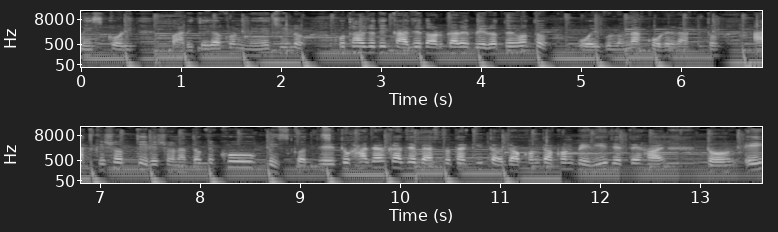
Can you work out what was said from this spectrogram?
মিস করি। বাড়িতে যখন মেয়ে ছিল কোথাও যদি কাজে দরকারে বেরোতে হতো ওইগুলো না করে রাখতো। আজকে সত্যি রে সোনা তোকে খুব মিস করছি। যেহেতু হাজার কাজে ব্যস্ত থাকি তো যখন তখন বেরিয়ে যেতে হয় তো এই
